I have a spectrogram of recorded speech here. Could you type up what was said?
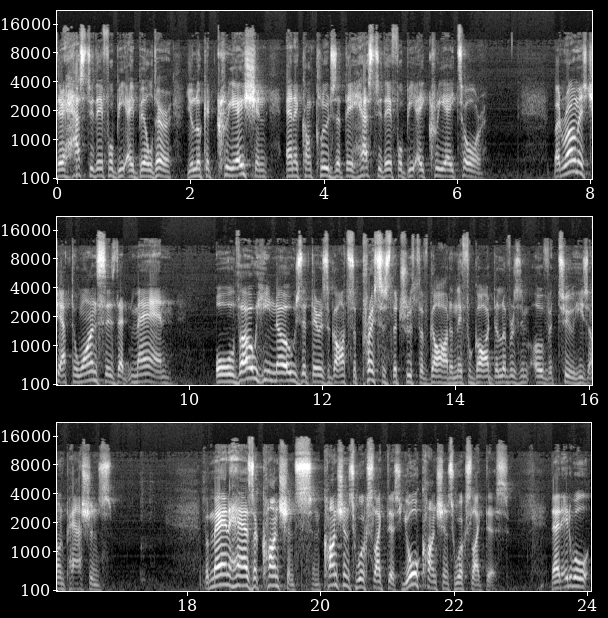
there has to therefore be a builder. You look at creation and it concludes that there has to therefore be a creator. But Romans chapter 1 says that man although he knows that there is a God, suppresses the truth of God, and therefore God delivers him over to his own passions. But man has a conscience, and conscience works like this. Your conscience works like this that it will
